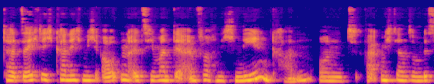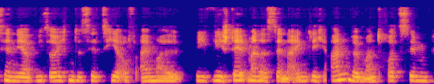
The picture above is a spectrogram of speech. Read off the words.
tatsächlich kann ich mich outen als jemand, der einfach nicht nähen kann und frage mich dann so ein bisschen, ja, wie soll ich denn das jetzt hier auf einmal, wie, wie stellt man das denn eigentlich an, wenn man trotzdem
